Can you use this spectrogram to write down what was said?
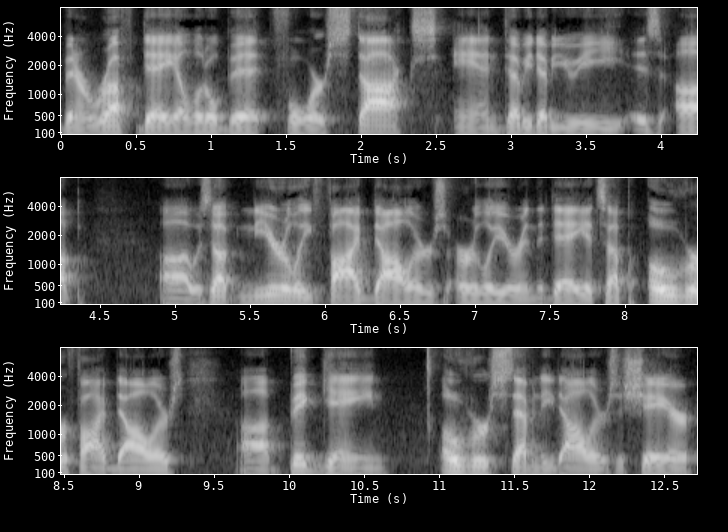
Been a rough day a little bit for stocks, and WWE is up. Uh, it was up nearly $5 earlier in the day. It's up over $5. Uh, big gain, over $70 a share.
